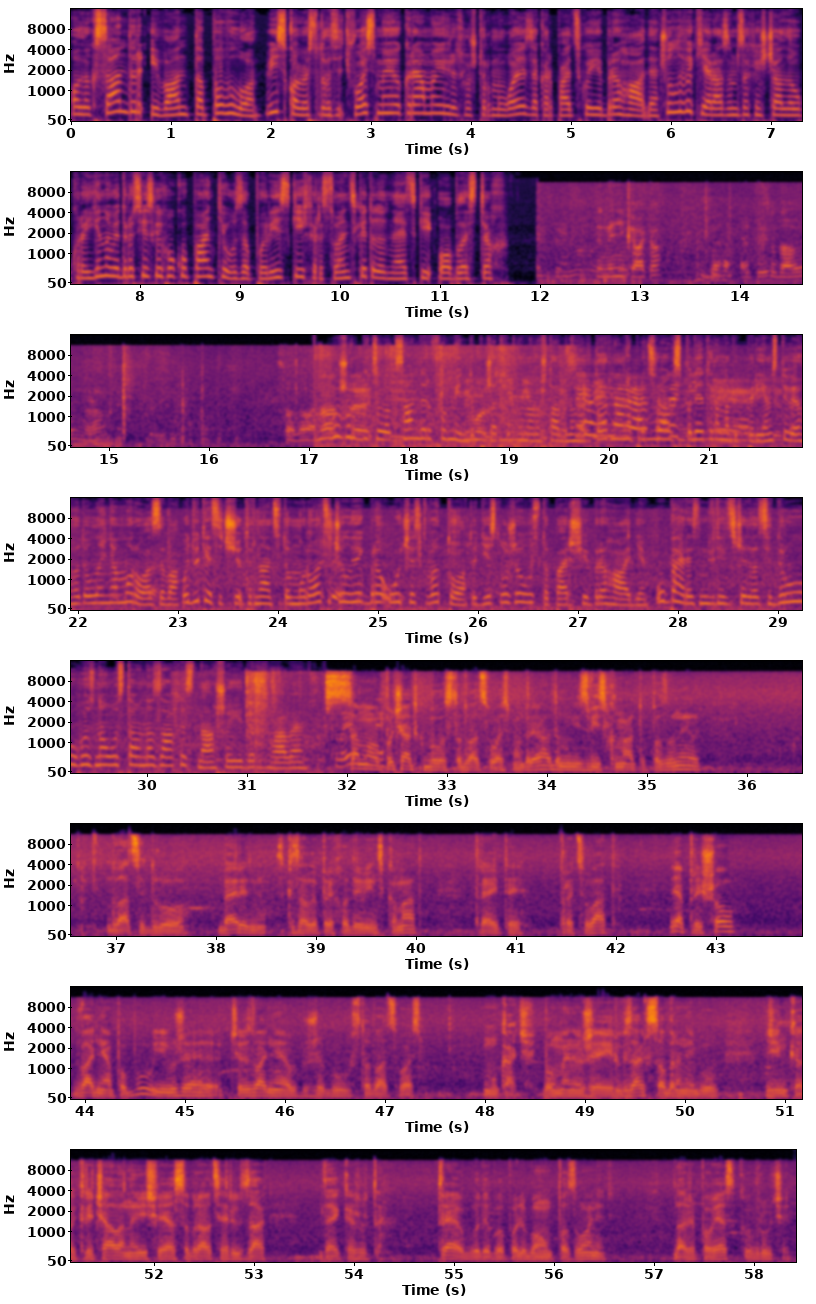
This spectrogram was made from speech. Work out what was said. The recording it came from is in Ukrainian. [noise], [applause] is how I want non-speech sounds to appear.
Олександр, Іван та Павло, військові 128-ї окремої гірсько-штурмової закарпатської бригади. Чоловіки разом захищали Україну від російських окупантів у Запорізькій, Херсонській та Донецькій областях. Ти нині кака? Все добре. Службовець Олександр Фомін до початку повномасштабного вторгнення працював експедитором на підприємстві виготовлення морозива. У 2014 році чоловік брав участь в АТО. Тоді служив у 101-й бригаді. У березні 2022-го знову став на захист нашої держави. З самого початку було 128-ма бригада, мені з військкомату позвонили 22 березня, сказали, приходи в військкомат, треба йти працювати. Я прийшов, два дні побув і вже через два дні я вже був 128 Мукач. Бо в мене вже і рюкзак собраний був. Жінка кричала, навіщо я зібрав цей рюкзак. Та я кажу, та треба буде, бо по-любому позвонять, навіть пов'язку вручать.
